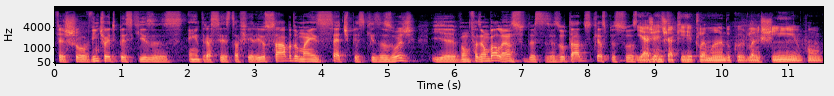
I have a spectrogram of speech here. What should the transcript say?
fechou 28 pesquisas entre a sexta-feira e o sábado, mais sete pesquisas hoje. E eh, vamos fazer um balanço desses resultados que as pessoas. E a têm- gente aqui reclamando com lanchinho, com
